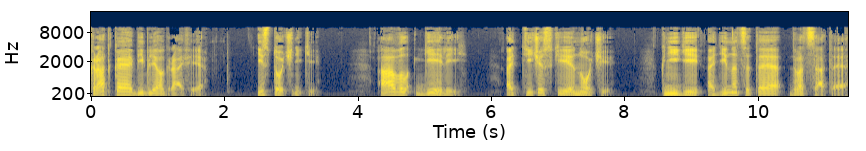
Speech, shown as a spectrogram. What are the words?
Краткая библиография. Источники. Авл Гелий. Аттические ночи. Книги 11-20.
